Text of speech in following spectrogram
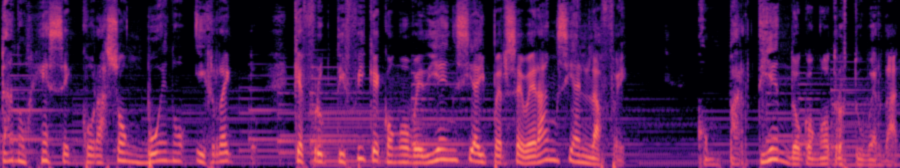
danos ese corazón bueno y recto que fructifique con obediencia y perseverancia en la fe, compartiendo con otros tu verdad.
